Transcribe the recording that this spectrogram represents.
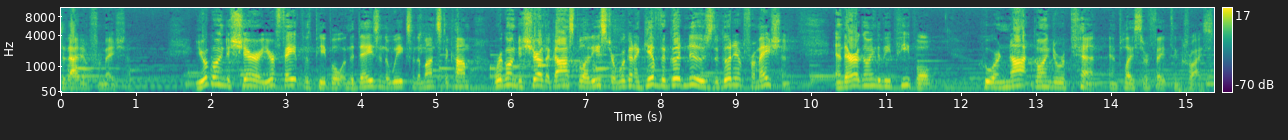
to that information. You're going to share your faith with people in the days and the weeks and the months to come. We're going to share the gospel at Easter. We're going to give the good news, the good information. And there are going to be people who are not going to repent and place their faith in Christ.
